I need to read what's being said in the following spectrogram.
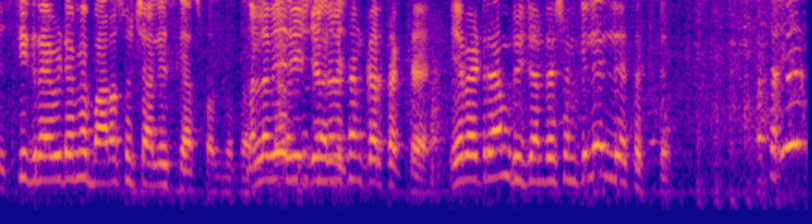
इसकी ग्रेविटी हमें 1240 के आसपास बता रही मतलब ये रिजनरेशन कर सकते हैं है ये बैटरी हम रिजनरेशन के लिए ले सकते हैं আচ্ছা এ-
